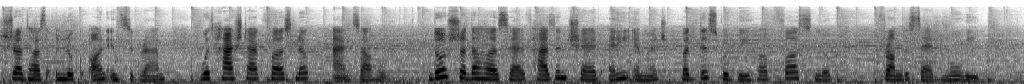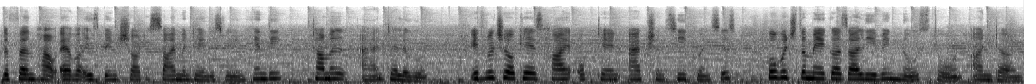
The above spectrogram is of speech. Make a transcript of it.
Shraddha's look on Instagram with hashtag first look and Saaho. Though Shraddha herself hasn't shared any image, but this could be her first look from the said movie. The film, however, is being shot simultaneously in Hindi, Tamil, and Telugu. It will showcase high octane action sequences for which the makers are leaving no stone unturned.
